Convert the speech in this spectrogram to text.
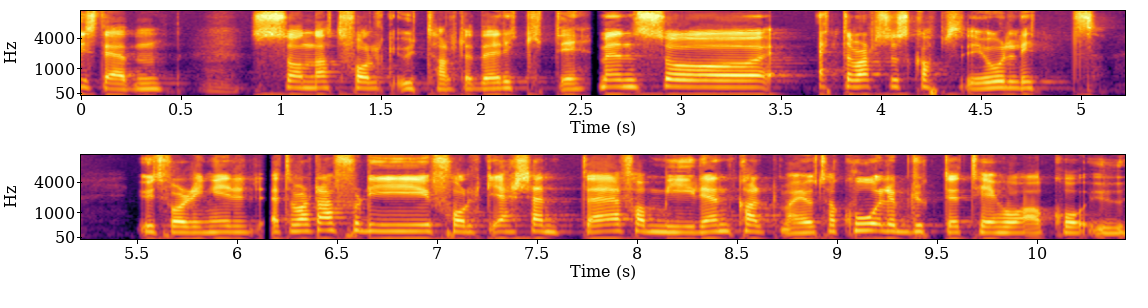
isteden. Mm. Sånn at folk uttalte det riktig. Men så etter hvert så skapte det jo litt utfordringer etter hvert. da, Fordi folk jeg kjente, familien, kalte meg jo Taku, eller brukte THAKU.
